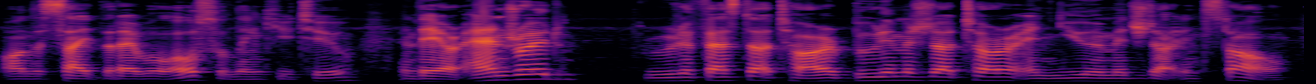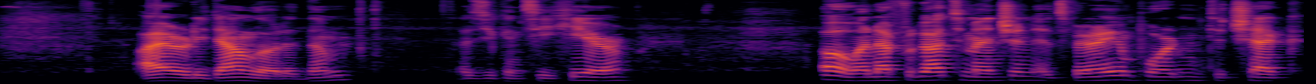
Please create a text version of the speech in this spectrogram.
on the site that I will also link you to, and they are Android, rootfs.tar, bootimage.tar, and uimage.install. I already downloaded them, as you can see here. Oh, and I forgot to mention, it's very important to check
